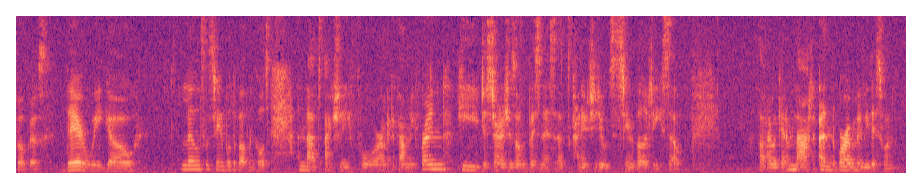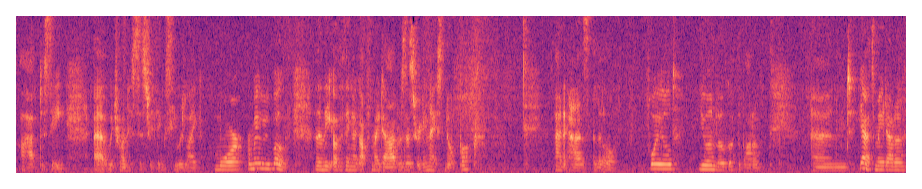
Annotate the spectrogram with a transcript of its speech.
focus. There we go. Little Sustainable Development Goals. And that's actually for like a family friend. He just started his own business and it's kind of to do with sustainability. So I thought I would get him that. And, or maybe this one. I'll have to see uh, which one his sister thinks he would like more or maybe both. And then the other thing I got from my dad was this really nice notebook and it has a little foiled UN logo at the bottom and yeah it's made out of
